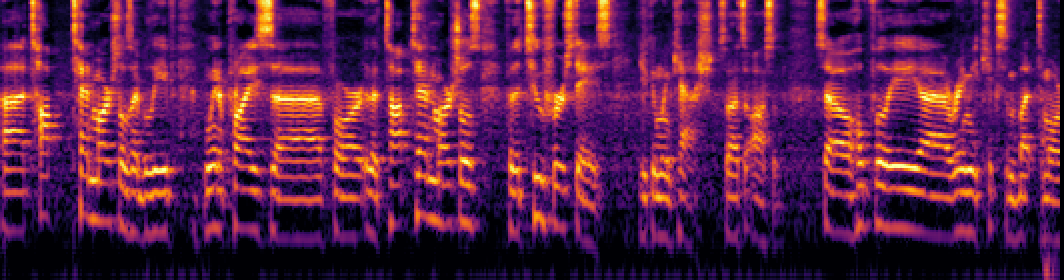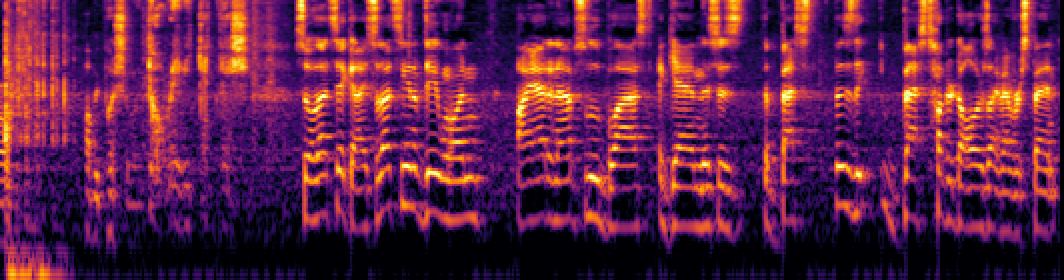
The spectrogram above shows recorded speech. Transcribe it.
Uh, top 10 Marshals, I believe, win a prize uh, for the top 10 Marshals for the two first days. You can win cash. So that's awesome. So hopefully uh, kicks some butt tomorrow. I'll be pushing him. Go Ramie, get fish. So that's it guys. So that's the end of day one. I had an absolute blast. Again, this is the best. This is the best hundred dollars I've ever spent.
